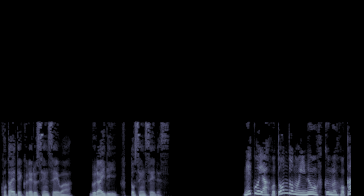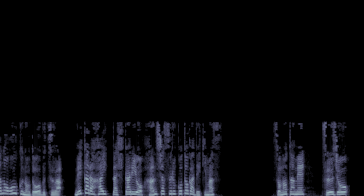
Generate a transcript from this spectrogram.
答えてくれる先生は、ブライディ・フット先生です。猫やほとんどの犬を含む他の多くの動物は、目から入った光を反射することができます。そのため、通常、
